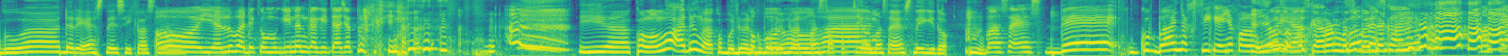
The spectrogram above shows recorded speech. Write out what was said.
Gua dari SD sih kelas 6 Oh iya lu ada kemungkinan kaki cacat berarti. Ya Iya Kalau lo ada gak kebodohan-kebodohan masa kecil Masa SD gitu? Masa SD Gue banyak sih kayaknya kalau gue lu sampai ya. sekarang masih banyak sih. Masih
